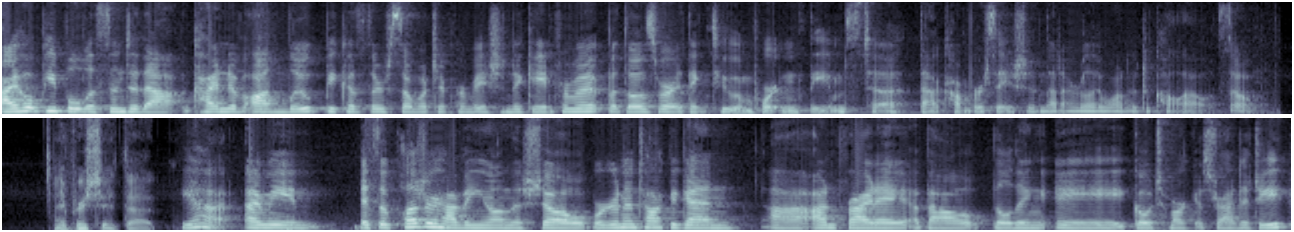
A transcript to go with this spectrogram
I hope people listen to that kind of on loop because there's so much information to gain from it. But those were, I think, two important themes to that conversation that I really wanted to call out. So I appreciate that. Yeah. I mean, it's a pleasure having you on the show. We're going to talk again uh, on Friday about building a go to market strategy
